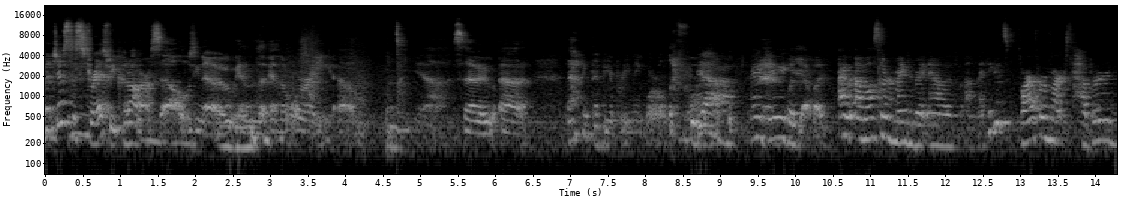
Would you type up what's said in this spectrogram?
But just the stress we put on ourselves, you know, and the and the worry. Um, yeah. So uh, I think that'd be a pretty neat world. Yeah. I agree. Live that way. I, I'm also reminded right now of, um, I think it's Barbara Marx Hubbard.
